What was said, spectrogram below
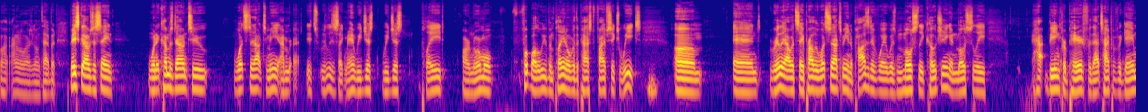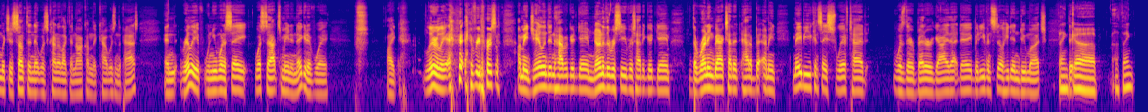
I don't know where I was going with that, but basically, I was just saying, when it comes down to what stood out to me, I'm. It's really just like, man, we just we just played our normal f- football that we've been playing over the past five six weeks, um, and really, I would say probably what stood out to me in a positive way was mostly coaching and mostly. Ha- being prepared for that type of a game, which is something that was kind of like the knock on the Cowboys in the past, and really, if, when you want to say what stood out to me in a negative way, like literally every person. I mean, Jalen didn't have a good game. None of the receivers had a good game. The running backs had a had a. I mean, maybe you can say Swift had was their better guy that day, but even still, he didn't do much. think the- uh, I think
